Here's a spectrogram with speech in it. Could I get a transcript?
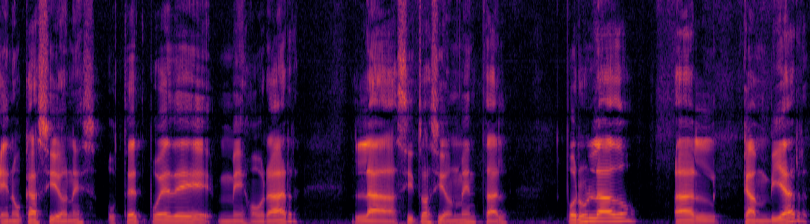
en ocasiones usted puede mejorar la situación mental, por un lado, al cambiar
